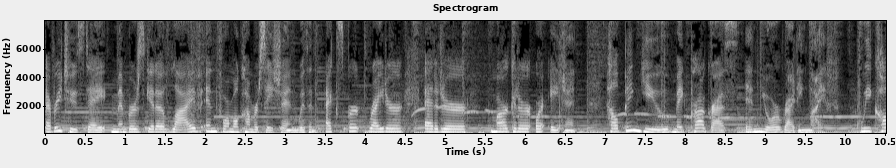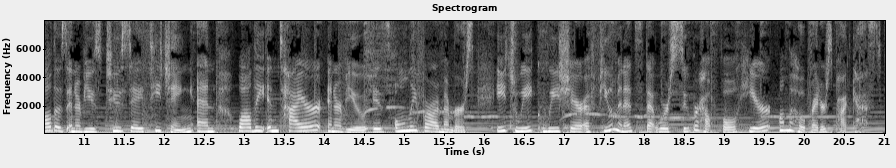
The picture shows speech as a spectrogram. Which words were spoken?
every Tuesday, members get a live informal conversation with an expert writer, editor, marketer, or agent, helping you make progress in your writing life. We call those interviews Tuesday Teaching, and while the entire interview is only for our members, each week we share a few minutes that were super helpful here on the Hope Writers podcast.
